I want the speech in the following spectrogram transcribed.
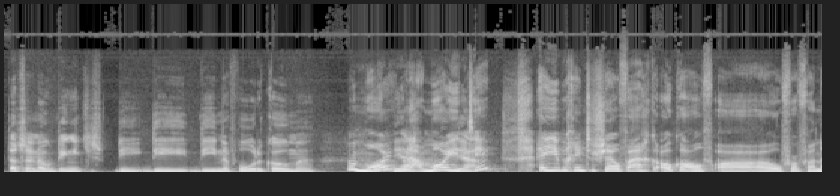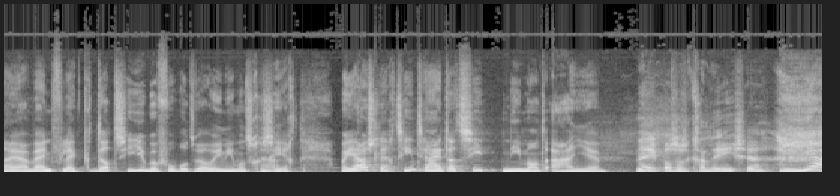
Dat zijn ook dingetjes die, die, die naar voren komen. Oh, mooi. Ja. Nou, mooie Ja. tip. Hey, je begint er zelf eigenlijk ook al ah, over van, nou ja, wijnvlek, dat zie je bijvoorbeeld wel in iemands gezicht. Maar jouw slechtziendheid, dat ziet niemand aan je. Nee, pas als ik ga lezen. Ja,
